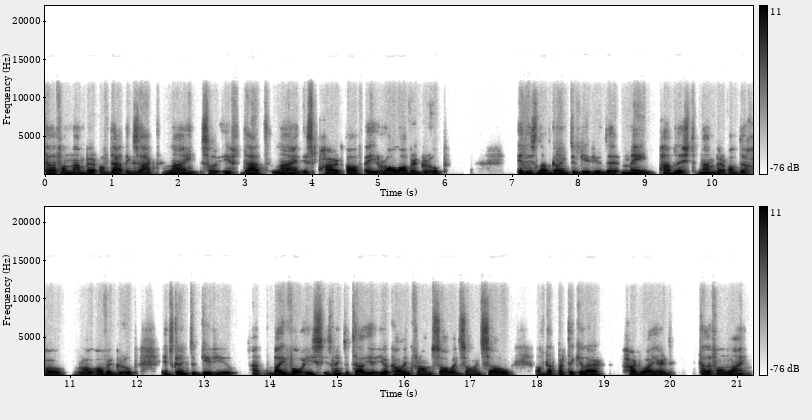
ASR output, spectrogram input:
telephone number of that exact line. So if that line is part of a rollover group, it is not going to give you the main published number of the whole rollover group. It's going to give you uh, by voice, is going to tell you you're calling from so and so and so of that particular hardwired telephone line.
